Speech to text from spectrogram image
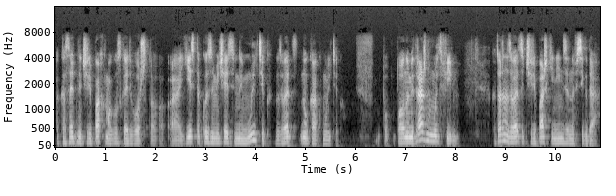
касательно черепах могу сказать вот что. А, Есть такой замечательный мультик, называется, ну как мультик, полнометражный мультфильм, который называется «Черепашки-ниндзя навсегда».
